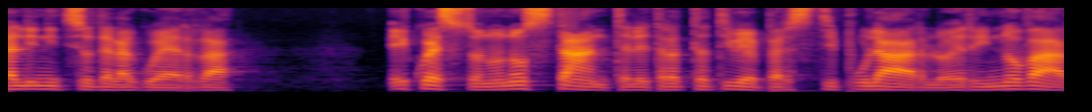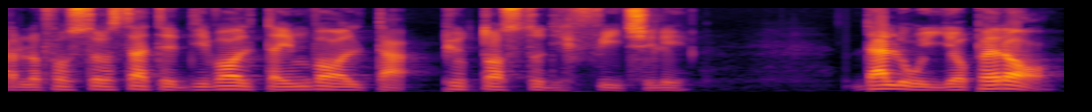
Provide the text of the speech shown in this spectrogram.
dall'inizio della guerra. E questo nonostante le trattative per stipularlo e rinnovarlo fossero state di volta in volta piuttosto difficili. Da luglio però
